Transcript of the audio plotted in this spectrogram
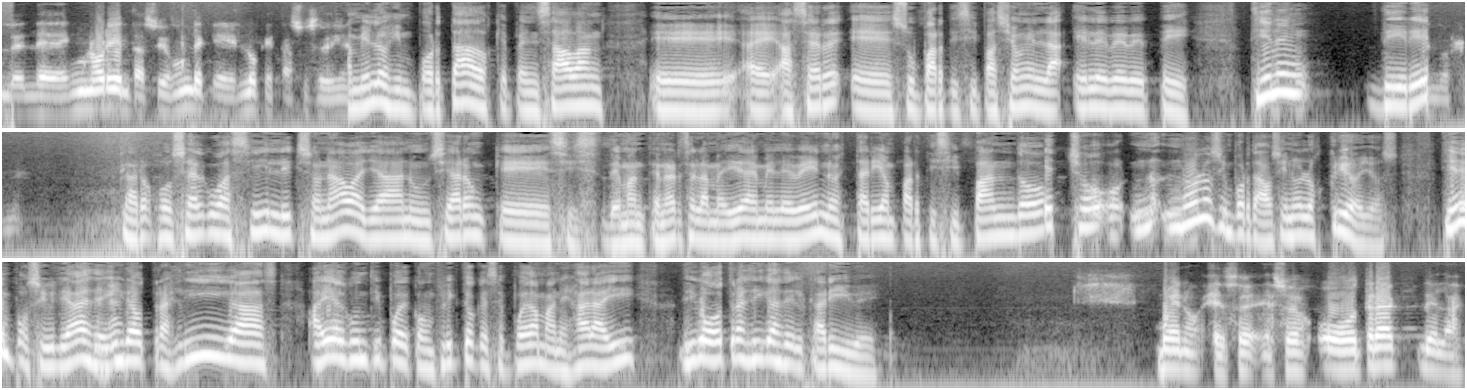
le, den una orientación de qué es lo que está sucediendo. También los importados que pensaban hacer su participación en la LBBP, tienen derecho... Claro, José Alguacil, Lixon Nava ya anunciaron que si de mantenerse la medida de MLB no estarían participando. De hecho, no, los importados, sino los criollos. ¿Tienen posibilidades de ir a otras ligas? ¿Hay algún tipo de conflicto que se pueda manejar ahí? Digo, otras ligas del Caribe. Bueno, eso, eso es otra de las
